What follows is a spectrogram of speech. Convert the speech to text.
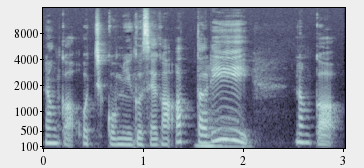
なんか落ち込み癖があったり、なんか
